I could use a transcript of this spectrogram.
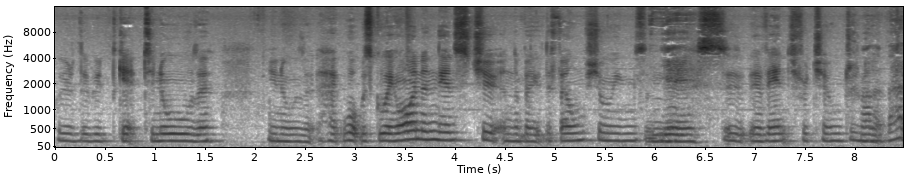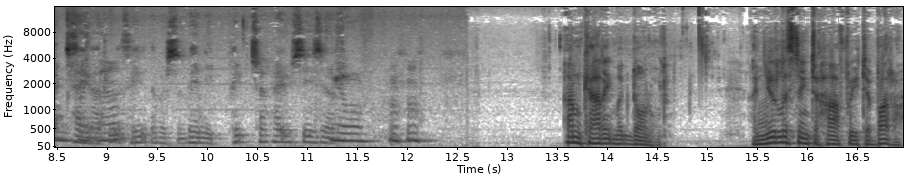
where they would get to know the, you know, the, how, what was going on in the institute and about the film showings and the, Yes. the, the events for children. Well, at that time, like I don't that. think there were so many picture houses or No. hmm I'm Carrick MacDonald, and you're listening to Halfway to Burgh,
